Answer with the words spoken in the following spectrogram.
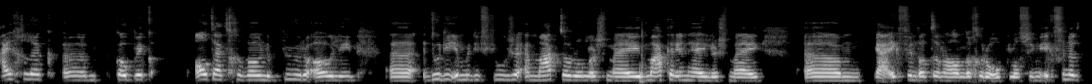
eigenlijk um, koop ik altijd gewoon de pure olie. Uh, doe die in mijn diffuser en maak de rollers mee. Maak er inhalers mee. Um, ja, ik vind dat een handigere oplossing. Ik vind het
